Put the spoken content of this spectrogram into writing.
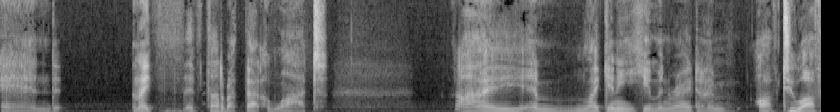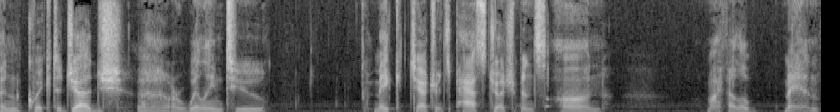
and and I th- I've thought about that a lot. I am like any human, right? I'm off, too often quick to judge uh, or willing to make judgments, pass judgments on my fellow man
